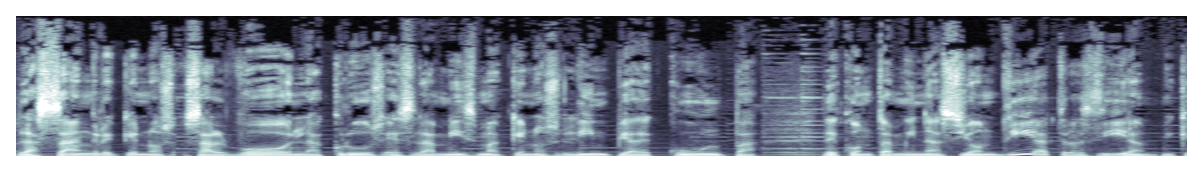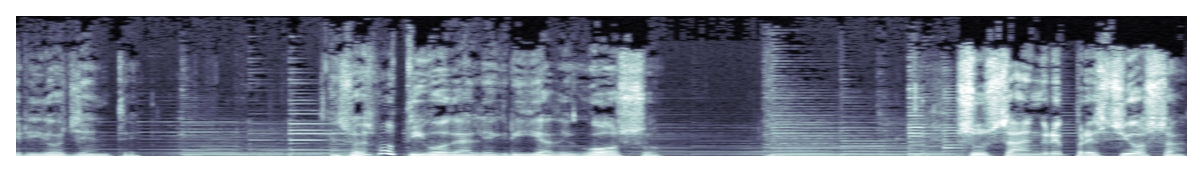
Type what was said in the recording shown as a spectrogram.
La sangre que nos salvó en la cruz es la misma que nos limpia de culpa, de contaminación día tras día, mi querido oyente. Eso es motivo de alegría, de gozo. Su sangre preciosa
